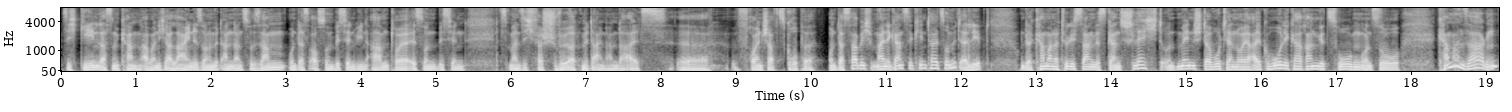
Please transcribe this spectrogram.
sich gehen lassen kann. Aber nicht alleine, sondern mit anderen zusammen und das auch so ein bisschen wie ein Abenteuer ist, so ein bisschen, dass man sich verschwört miteinander als äh, Freundschaftsgruppe. Und das habe ich meine ganze Kindheit so miterlebt. Und da kann man natürlich sagen, das ist ganz schlecht und Mensch, da wurde ja ein neuer Alkoholiker rangezogen und so. Kann man sagen.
